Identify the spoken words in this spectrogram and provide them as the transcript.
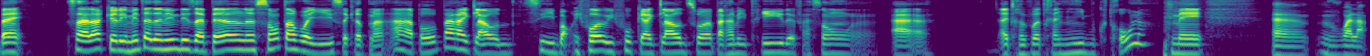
Ben, ça a l'air que les métadonnées des appels sont envoyées secrètement à Apple par iCloud. Si, bon, il faut, il faut qu'iCloud soit paramétré de façon euh, à être votre ami beaucoup trop, là. Mais euh, voilà.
